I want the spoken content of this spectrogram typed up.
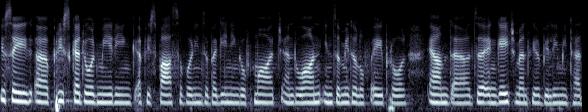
You say uh, pre-scheduled meeting, if it's possible, in the beginning of March and one in the middle of April, and uh, the engagement will be limited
